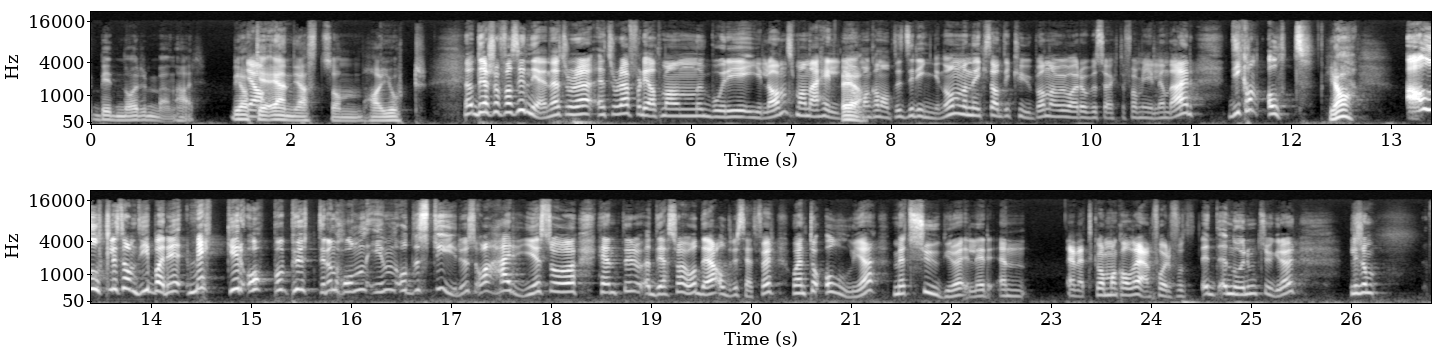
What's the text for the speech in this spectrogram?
blitt normen her. Vi har Ja. ikke én gjest som har gjort Ja, Det er så fascinerende. Jeg tror det, jeg tror det er fordi at man bor i Irland, så man er heldig Ja. og man kan alltids ringe noen. Men ikke sant, i Cuba, når vi var og besøkte familien der, de kan alt. Ja! Alt, liksom! De bare mekker opp og putter en hånd inn, og det styres og herjes og henter Det så jeg også, det har jeg aldri sett før. Å hente olje med et sugerør, eller en Jeg vet ikke hva man kaller det, en form for et enormt sugerør. Liksom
